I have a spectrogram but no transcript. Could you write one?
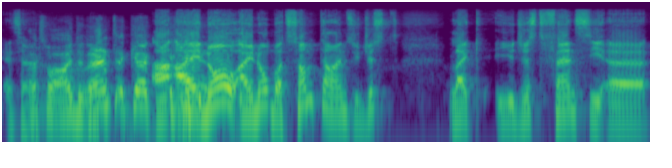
It's That's what I did. Learn to cook. I, I know, I know, but sometimes you just like you just fancy a,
